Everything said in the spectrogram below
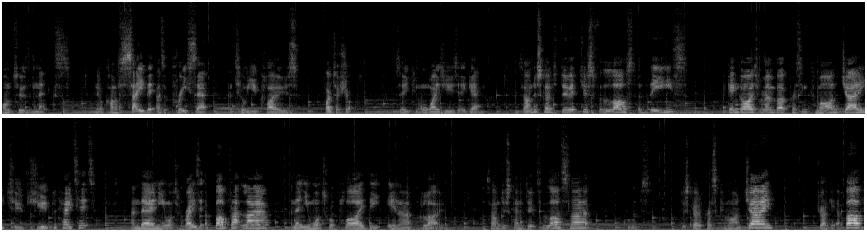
onto the next. And it will kind of save it as a preset until you close Photoshop. So you can always use it again. So I'm just going to do it just for the last of these. Again guys, remember pressing Command J to duplicate it. And then you want to raise it above that layer. And then you want to apply the inner glow. So I'm just going to do it to the last layer. Oops. Just go to press Command J, drag it above,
